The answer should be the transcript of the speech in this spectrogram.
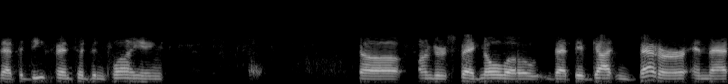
that the defense had been playing uh, under Spagnuolo, that they've gotten better, and that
